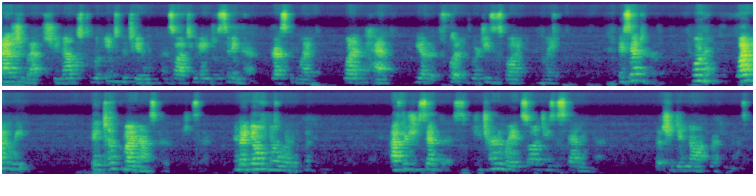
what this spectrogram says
As she wept, she knelt to look into the tomb and saw two angels sitting there, dressed in white, one at the head, the other at the foot of where Jesus' body had been laid. They said to her, Woman, why do you weep? They took my master, she said, and I don't know where they. After she said this, she turned away and saw Jesus standing there, but she did not recognize him.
